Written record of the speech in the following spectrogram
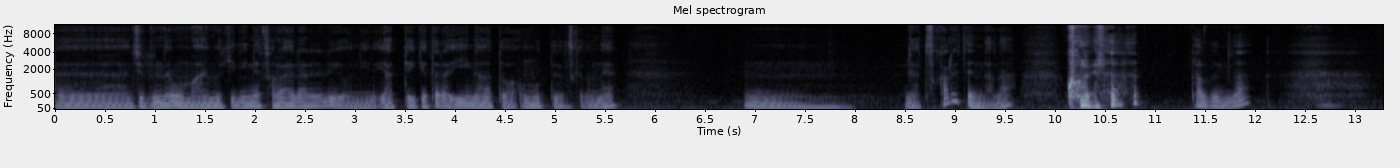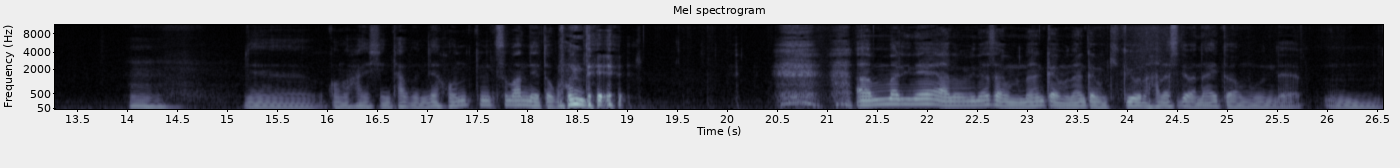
えー、自分でも前向きにね捉えられるようにやっていけたらいいなとは思ってるんですけどね。うん。いや疲れてんだな。これな。多分な。うん。ねこの配信多分ね本当につまんねえと思うんで。あんまりねあの皆さんも何回も何回も聞くような話ではないとは思うんで、うん、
